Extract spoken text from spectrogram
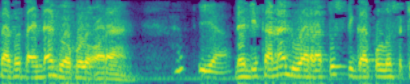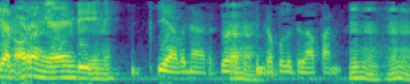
satu tenda 20 orang. iya. Dan di sana 230 sekian orang ya yang di ini. Iya benar. 238. Hmm, hmm.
